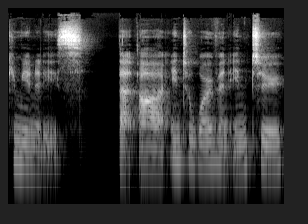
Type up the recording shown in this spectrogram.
communities that are interwoven into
